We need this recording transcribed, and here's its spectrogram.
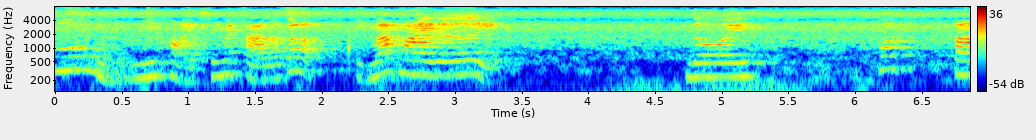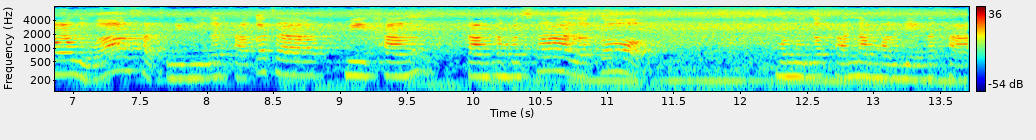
กุ้ง มีหอยใช่ไหมคะ แล้วก็อีกมากมายเลย โดยพวกปลาหรือว่าสัตว์ชนิดนี้นะคะ ก็จะมีทั้งตามธรรมชาติแล้วก็มนุษย์นะคะนำมาเลี้ยงนะคะ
